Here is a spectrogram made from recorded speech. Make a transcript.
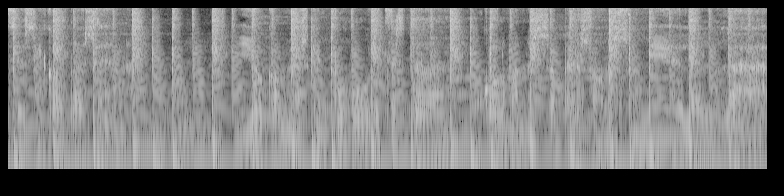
itsesi kaltaisen, joka myöskin puhuu itsestään kolmannessa persoonassa mielellään.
